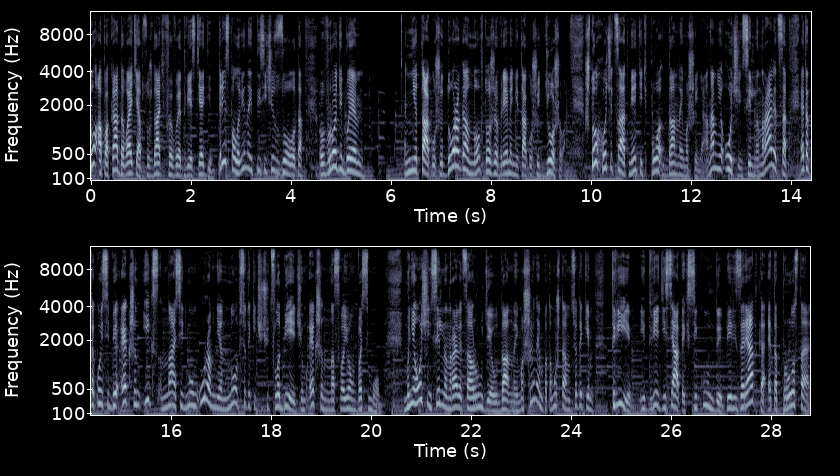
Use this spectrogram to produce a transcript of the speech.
Ну а пока давайте обсуждать ФВ-201. 3500 золота. Вроде бы не так уж и дорого, но в то же время не так уж и дешево. Что хочется отметить по данной машине? Она мне очень сильно нравится. Это такой себе Action X на седьмом уровне, но все-таки чуть-чуть слабее, чем Action на своем восьмом. Мне очень сильно нравится орудие у данной машины, потому что все-таки 3,2 секунды перезарядка это просто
